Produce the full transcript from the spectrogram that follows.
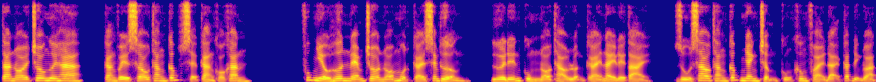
Ta nói cho ngươi ha, càng về sau thăng cấp sẽ càng khó khăn. Phúc nhiều hơn ném cho nó một cái xem thường, lười đến cùng nó thảo luận cái này đề tài, dù sao thăng cấp nhanh chậm cũng không phải đại cắt định đoạt.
